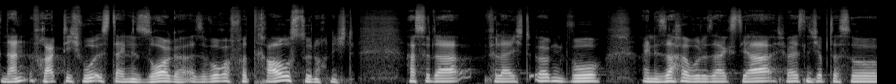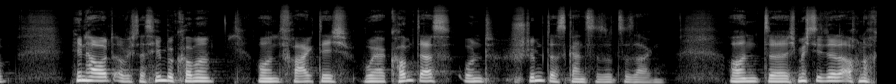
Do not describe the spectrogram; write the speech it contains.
Dann frag dich, wo ist deine Sorge? Also worauf vertraust du noch nicht? Hast du da vielleicht irgendwo eine Sache, wo du sagst, ja, ich weiß nicht, ob das so hinhaut, ob ich das hinbekomme und frag dich, woher kommt das und stimmt das Ganze sozusagen? Und äh, ich möchte dir da auch noch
